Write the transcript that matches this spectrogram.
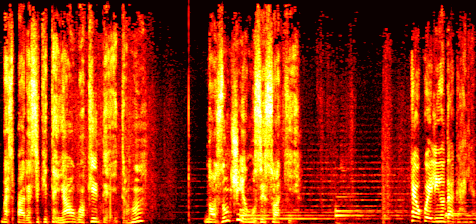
Mas parece que tem algo aqui dentro, hã? Nós não tínhamos isso aqui. É o coelhinho da Gália.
